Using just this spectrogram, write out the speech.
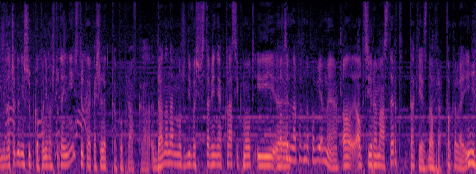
Dlaczego nie szybko? Ponieważ tutaj nie jest tylko jakaś lekka poprawka. Dano nam możliwość wstawienia Classic Mode i e, O tym na pewno powiemy. o, opcji Remastered. Tak jest, dobra, po kolei.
